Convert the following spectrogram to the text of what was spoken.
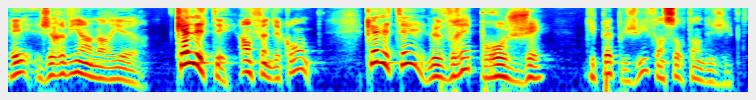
Et je reviens en arrière. Quel était, en fin de compte, quel était le vrai projet du peuple juif en sortant d'Égypte?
